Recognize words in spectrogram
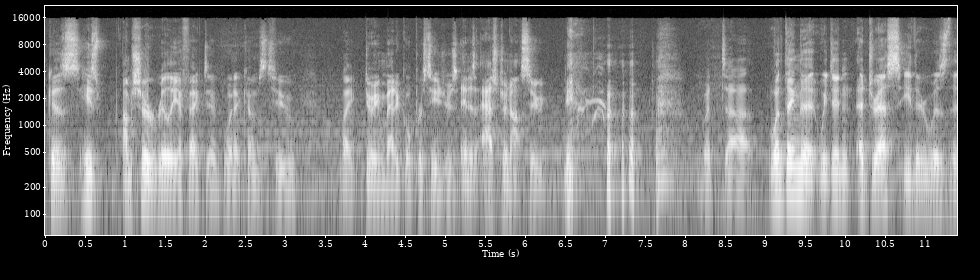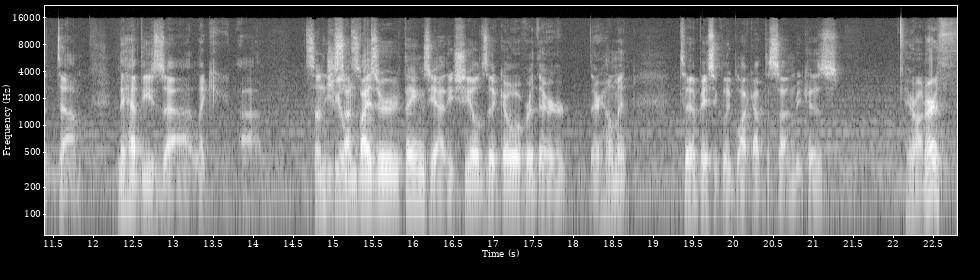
Because he's, I'm sure, really effective when it comes to like doing medical procedures in his astronaut suit. but uh, one thing that we didn't address either was that um, they have these uh, like Sun these sun visor things. Yeah, these shields that go over their their helmet to basically block out the sun because here on Earth,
